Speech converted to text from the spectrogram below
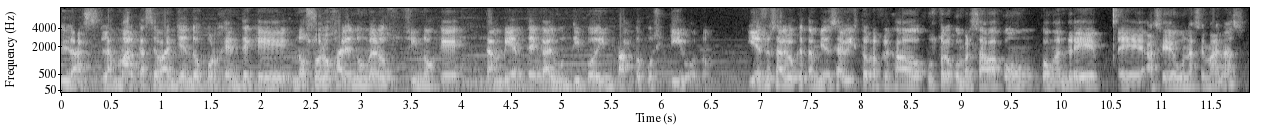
las, las, marcas se van yendo por gente que no solo jale números, sino que también tenga algún tipo de impacto positivo, ¿no? Y eso es algo que también se ha visto reflejado, justo lo conversaba con, con André eh, hace unas semanas,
